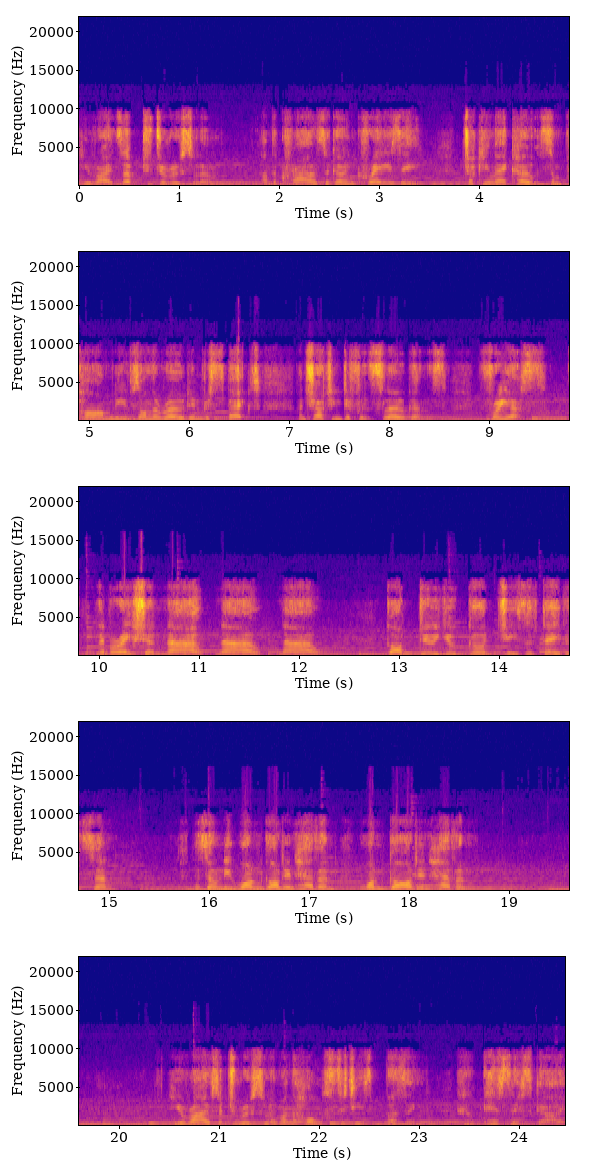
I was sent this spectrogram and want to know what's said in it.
He rides up to Jerusalem, and the crowds are going crazy, chucking their coats and palm leaves on the road in respect and shouting different slogans Free us! Liberation now, now, now. God do you good, Jesus Davidson. There's only one God in heaven, one God in heaven. He arrives at Jerusalem and the whole city's buzzing. Who is this guy?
